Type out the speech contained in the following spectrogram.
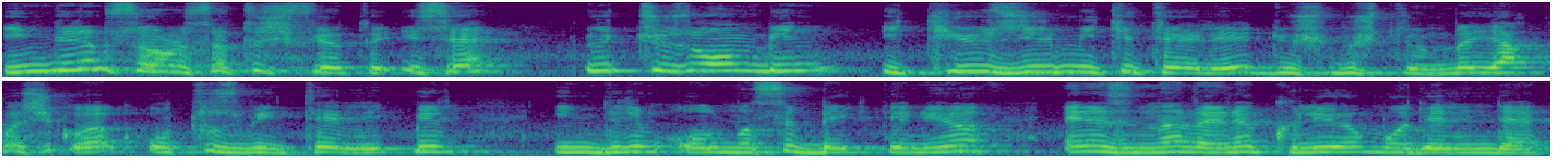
indirim sonra satış fiyatı ise 310.222 TL'ye düşmüş durumda. Yaklaşık olarak 30.000 TL'lik bir indirim olması bekleniyor. En azından Renault Clio modelinde.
